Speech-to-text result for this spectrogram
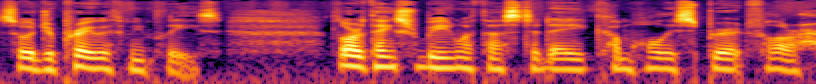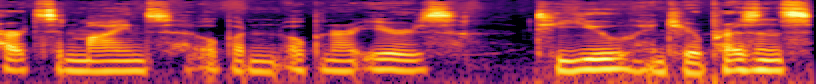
So, would you pray with me, please? Lord, thanks for being with us today. Come, Holy Spirit, fill our hearts and minds, open, open our ears to you and to your presence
